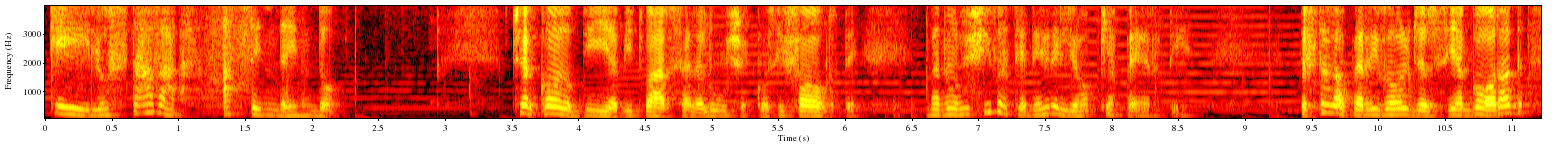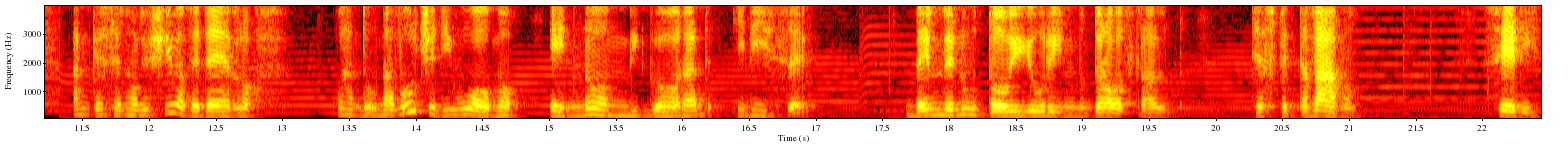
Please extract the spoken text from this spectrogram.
che lo stava attendendo. Cercò di abituarsi alla luce così forte, ma non riusciva a tenere gli occhi aperti. Stava per rivolgersi a Gorad, anche se non riusciva a vederlo, quando una voce di uomo, e non di Gorad, gli disse «Benvenuto, Yurin Drostrald. Ti aspettavamo. Siedi,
